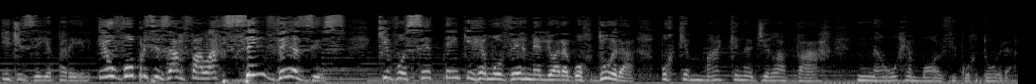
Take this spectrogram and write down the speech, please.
e dizia para ele: Eu vou precisar falar cem vezes que você tem que remover melhor a gordura, porque máquina de lavar não remove gordura.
